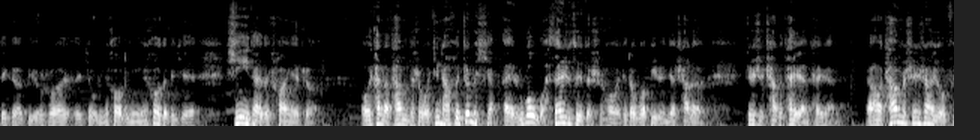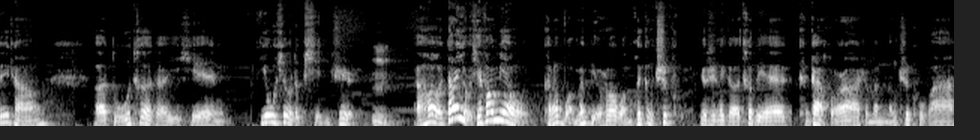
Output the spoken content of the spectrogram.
这个比如说呃九零后、零零后的这些新一代的创业者。我看到他们的时候，我经常会这么想：哎，如果我三十岁的时候，我觉得我比人家差的，真是差得太远太远了。然后他们身上有非常呃独特的一些优秀的品质，嗯。然后当然有些方面，我可能我们比如说我们会更吃苦，就是那个特别肯干活啊，什么能吃苦啊，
